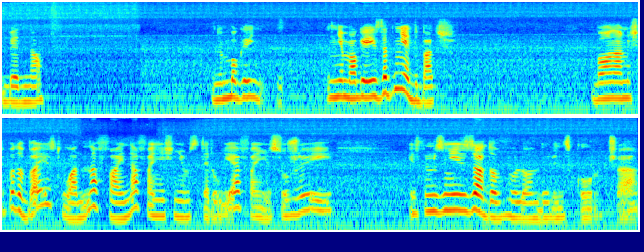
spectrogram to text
Biedna. Nie mogę nie mogę jej zaniedbać. Bo ona mi się podoba, jest ładna, fajna, fajnie się nią steruje, fajnie służy i jestem z niej zadowolony, więc kurczę.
